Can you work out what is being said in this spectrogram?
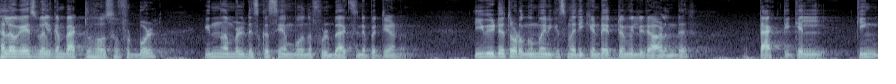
Hello guys welcome back to house of football ഇന്ന് നമ്മൾ ഡിസ്കസ് ചെയ്യാൻ പോകുന്ന ഫുൾ ബാക്സിനെ പറ്റിയാണ്. ഈ വീഡിയോ തുടങ്ങുമ്പോൾ എനിക്ക് സ്മരിക്കേണ്ട ഏറ്റവും വലിയ വലിയൊരാളുണ്ട് ടാക്ടിക്കൽ കിങ്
